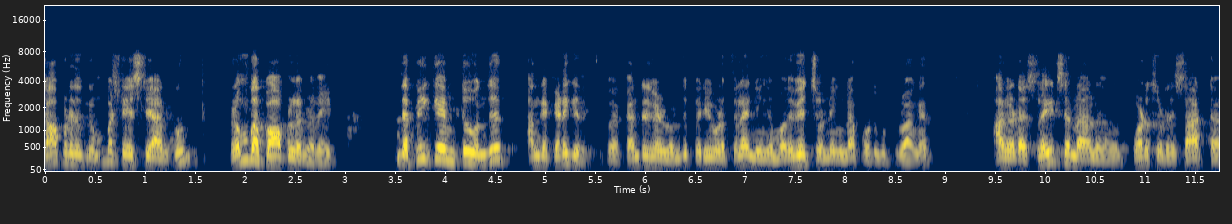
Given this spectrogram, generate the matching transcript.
சாப்பிட்றதுக்கு ரொம்ப டேஸ்டியா இருக்கும். ரொம்ப பாப்புலர் வெரைட்டி இந்த பிகேஎம் டூ வந்து அங்க கிடைக்குது. இப்ப கன்றுகள் வந்து பெரியகுளத்துல நீங்க முதவே சொன்னீங்கன்னா போட்டு கொடுத்துருவாங்க. அதோட ஸ்லைட்ஸை நான் போட சொல்றேன். ஷார்ட்டை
